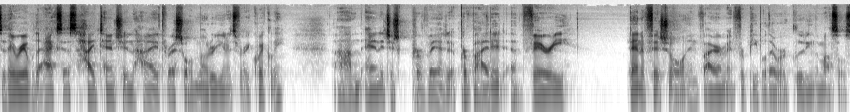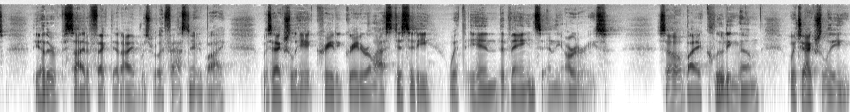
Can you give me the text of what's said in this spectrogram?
So they were able to access high tension, high threshold motor units very quickly. Um, and it just provided, provided a very beneficial environment for people that were occluding the muscles. The other side effect that I was really fascinated by was actually it created greater elasticity within the veins and the arteries. So by occluding them, which actually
